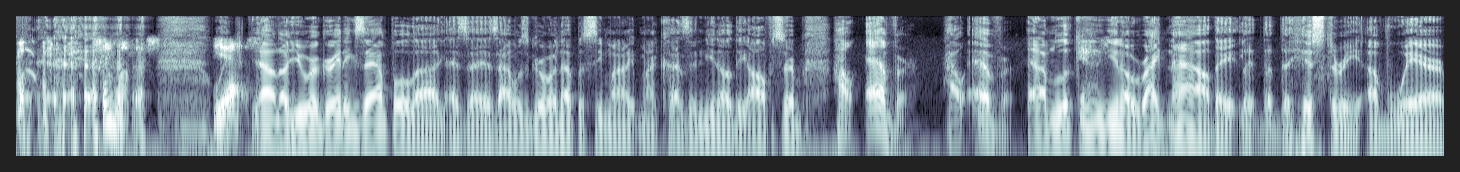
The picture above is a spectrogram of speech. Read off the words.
of, some of us. Yes. Yeah, I don't know. You were a great example uh, as as I was growing up to see my my cousin, you know, the officer. However, However, and I'm looking, you know, right now, they the, the history of where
